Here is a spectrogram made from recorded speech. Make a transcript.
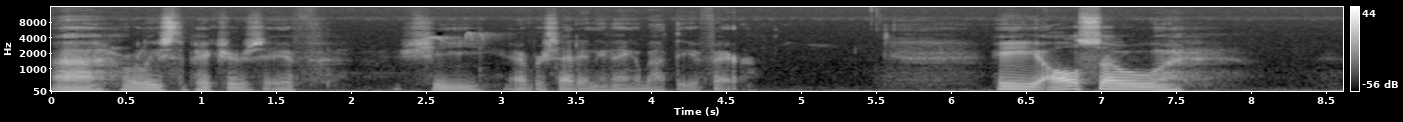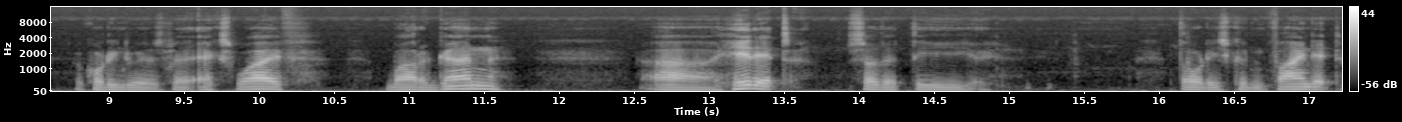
uh, release the pictures if she ever said anything about the affair. He also, according to his ex wife, bought a gun, uh, hid it so that the authorities couldn't find it,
